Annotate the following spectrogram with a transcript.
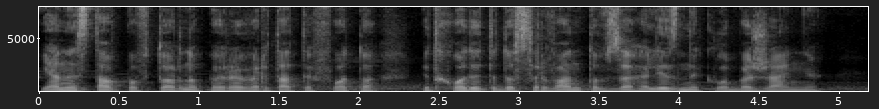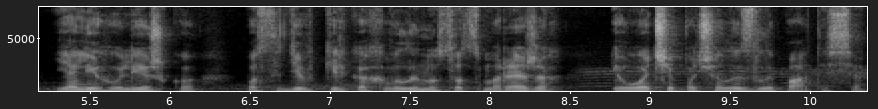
Я не став повторно перевертати фото, підходити до серванту взагалі зникло бажання. Я ліг у ліжко, посидів кілька хвилин у соцмережах, і очі почали злипатися.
